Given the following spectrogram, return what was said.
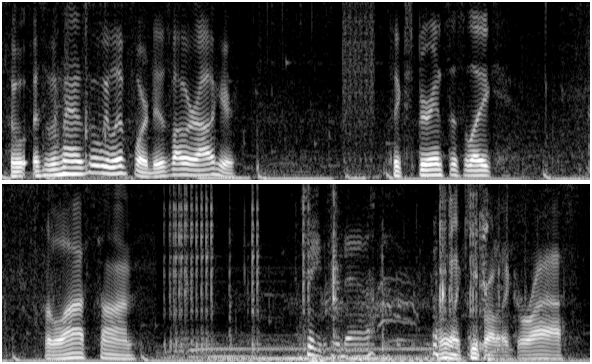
So, this is, man, this is what we live for, dude. This is why we're out here. To experience this lake for the last time. Chase her down. I'm gonna keep her out of the grass.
